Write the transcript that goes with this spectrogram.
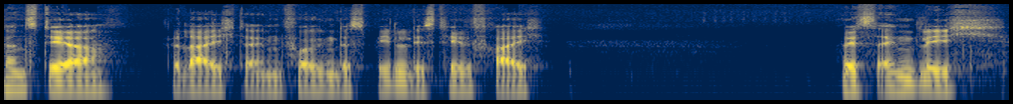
Kannst dir vielleicht ein folgendes Bild ist hilfreich. Letztendlich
